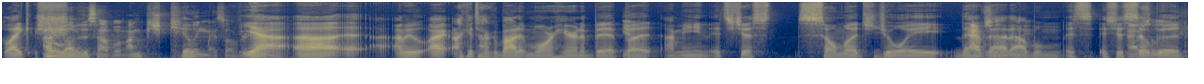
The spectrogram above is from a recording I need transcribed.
like. I love this album. I'm killing myself. Right Yeah, uh, I mean, I, I could talk about it more here in a bit, Yeah. but I mean, it's just so much joy that Absolutely. that album. It's it's just Absolutely. so good.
